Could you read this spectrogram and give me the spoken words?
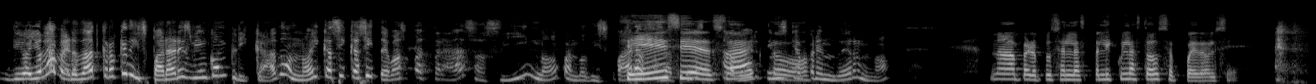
digo, yo la verdad creo que disparar es bien complicado, ¿no? Y casi, casi te vas para atrás, así, ¿no? Cuando disparas. o Sí, sea, sí, tienes que saber, tienes que exacto. aprender, ¿no? No, pero pues en las películas todo se puede, Olsi.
